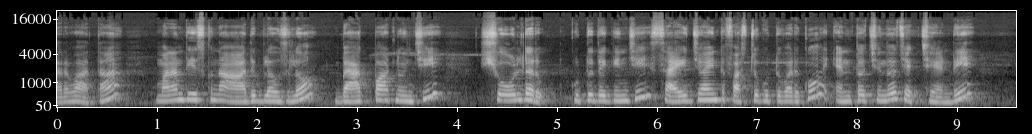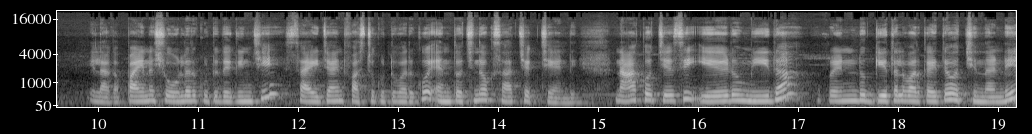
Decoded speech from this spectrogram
తర్వాత మనం తీసుకున్న ఆది బ్లౌజ్లో బ్యాక్ పార్ట్ నుంచి షోల్డరు కుట్టు తెగించి సైడ్ జాయింట్ ఫస్ట్ కుట్టు వరకు ఎంత వచ్చిందో చెక్ చేయండి. ఇలాగ పైన షోల్డర్ కుట్టు తెగించి సైడ్ జాయింట్ ఫస్ట్ కుట్టు వరకు ఎంత వచ్చిందో ఒకసారి చెక్ చేయండి. నాకు వచ్చేసి ఏడు మీద రెండు గీతల వరకు అయితే వచ్చిందండి.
